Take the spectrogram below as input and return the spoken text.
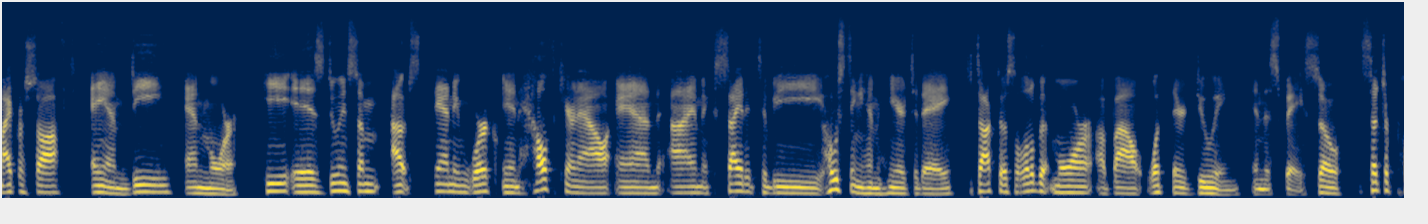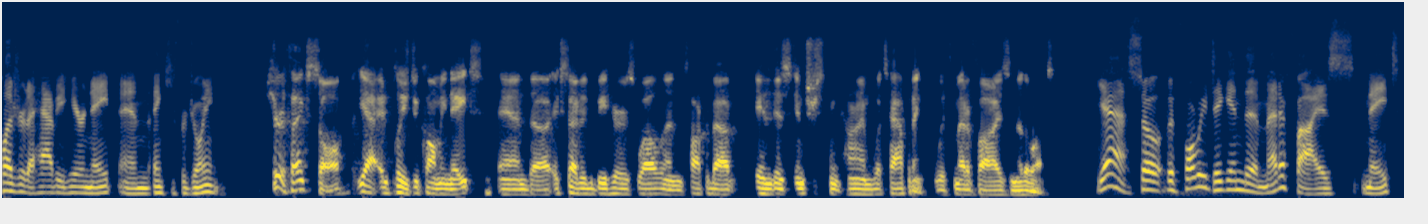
Microsoft, AMD, and more. He is doing some outstanding work in healthcare now, and I'm excited to be hosting him here today to talk to us a little bit more about what they're doing in the space. So, such a pleasure to have you here, Nate, and thank you for joining me. Sure. Thanks, Saul. Yeah, and please do call me Nate. And uh, excited to be here as well and talk about in this interesting time what's happening with Medifies and otherwise. Yeah. So before we dig into Medifies, Nate,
